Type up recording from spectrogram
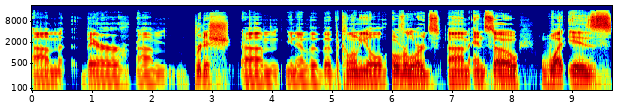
um, their um, British um, you know, the, the, the colonial overlords. Um, and so what is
